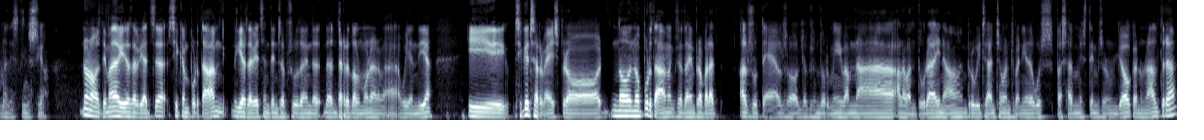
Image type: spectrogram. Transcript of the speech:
una destinació. No, no, el tema de guies de viatge sí que en portàvem, guies de viatge en tens absolutament de- de- d'arreu del món avui en dia, i sí que et serveix, però no, no portàvem exactament preparat els hotels o els llocs on dormir, vam anar a l'aventura i anar improvisant segons venia de gust passar més temps en un lloc, en un altre,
